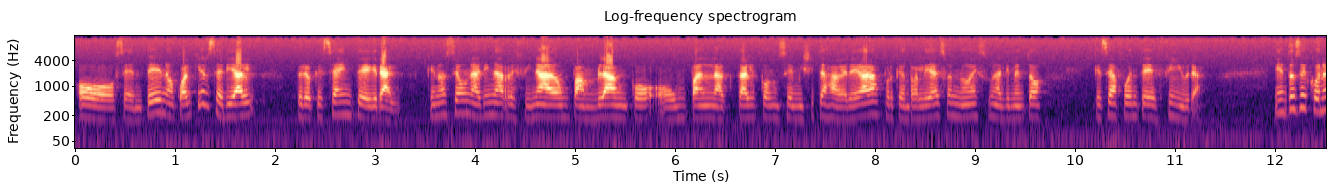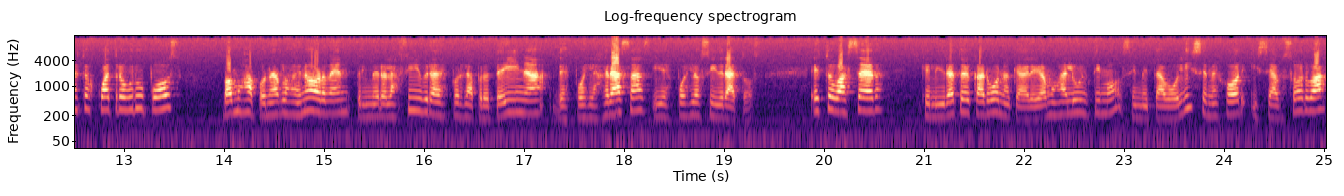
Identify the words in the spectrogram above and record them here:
o centeno, cualquier cereal, pero que sea integral que no sea una harina refinada, un pan blanco o un pan lactal con semillitas agregadas, porque en realidad eso no es un alimento que sea fuente de fibra. Y entonces con estos cuatro grupos vamos a ponerlos en orden, primero la fibra, después la proteína, después las grasas y después los hidratos. Esto va a hacer que el hidrato de carbono que agregamos al último se metabolice mejor y se absorba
